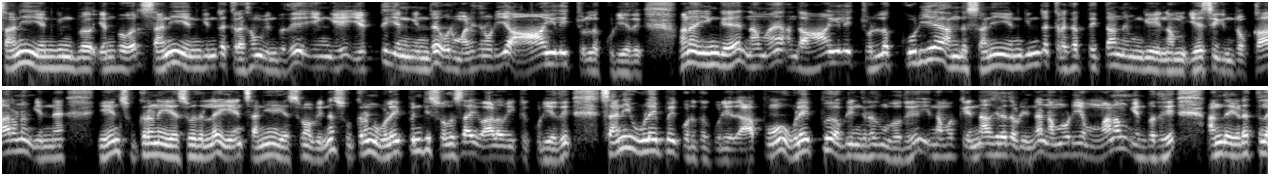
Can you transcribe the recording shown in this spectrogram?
சனி என்கின்ற என்பவர் சனி என்கின்ற கிரகம் என்பது இங்கே எட்டு என்கின்ற ஒரு மனிதனுடைய ஆயுளை சொல்லக்கூடியது. ஆனா இங்க நாம அந்த ஆயிலை சொல்லக்கூடிய அந்த சனி என்கின்ற கிரகத்தை தான் இங்கே நாம் ஏசுகின்றோம். காரணம் என்ன? ஏன் சுக்கிரனை ஏசுவதில்லை? ஏன் சனியை ஏசுறோம் அப்படின்னா சுக்கரன் உழைப்பின்றி சொகுசாய் வாழ வைக்கக்கூடியது சனி உழைப்பை கொடுக்கக்கூடியது. அப்போ உழைப்பு அப்படிங்கிறது போது நமக்கு என்ன ஆகிறது அப்படின்னா நம்மளுடைய மனம் என்பது அந்த இடத்துல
